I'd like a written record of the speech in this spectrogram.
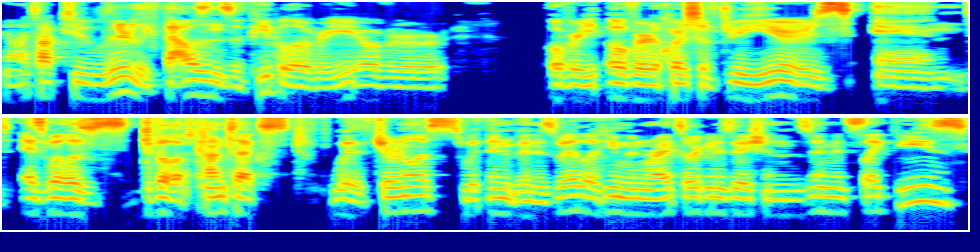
you know I talked to literally thousands of people over over over over the course of three years, and as well as developed context with journalists within Venezuela, human rights organizations, and it's like these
